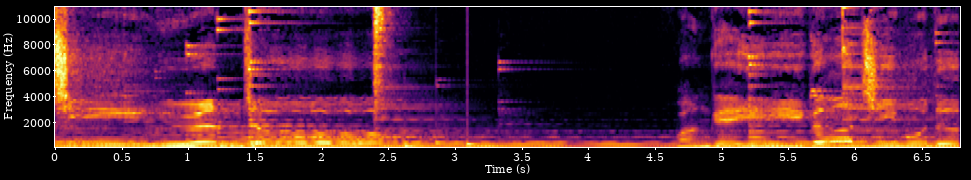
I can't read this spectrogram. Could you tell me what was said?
情人走还给一个寂寞的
